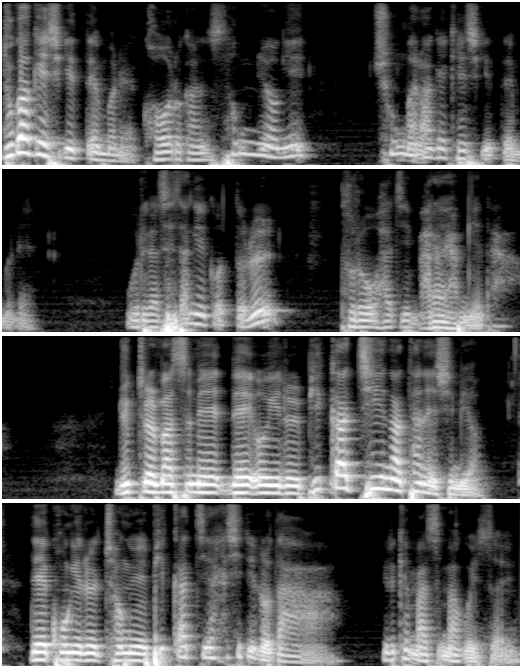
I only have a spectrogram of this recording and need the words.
누가 계시기 때문에 거룩한 성령이 충만하게 계시기 때문에 우리가 세상의 것들을 부러워하지 말아야 합니다. 6절 말씀에 내 의를 빛같이 나타내시며 내 공의를 정의의 빛같이 하시리로다. 이렇게 말씀하고 있어요.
